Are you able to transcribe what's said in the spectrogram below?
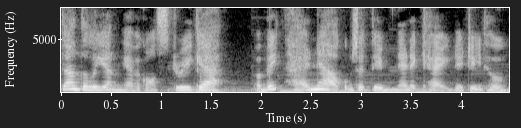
Dandelion nghe về con Striga và biết thế nào cũng sẽ tìm Nenake để trị thương.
